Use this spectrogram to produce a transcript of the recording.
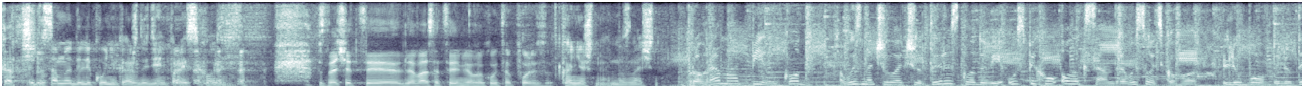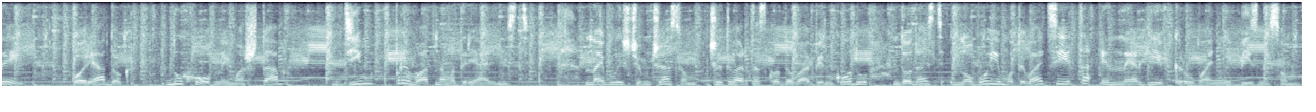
Это со мной далеко не каждый день происходит. Значит, э, для вас это имело какую-то пользу. Конечно, однозначно. Програма Пін-код визначила чотири складові успіху Олександра Висоцького: любов до людей, порядок, духовний масштаб, дім, приватна матеріальність. Найближчим часом четверта складова пін-коду додасть нової мотивації та енергії в керуванні бізнесом.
